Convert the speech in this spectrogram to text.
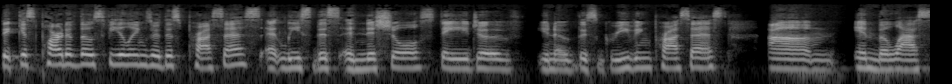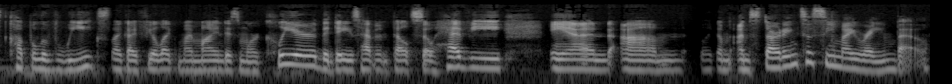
thickest part of those feelings or this process, at least this initial stage of, you know, this grieving process um, in the last couple of weeks. Like I feel like my mind is more clear. The days haven't felt so heavy, and um, like I'm I'm starting to see my rainbow.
